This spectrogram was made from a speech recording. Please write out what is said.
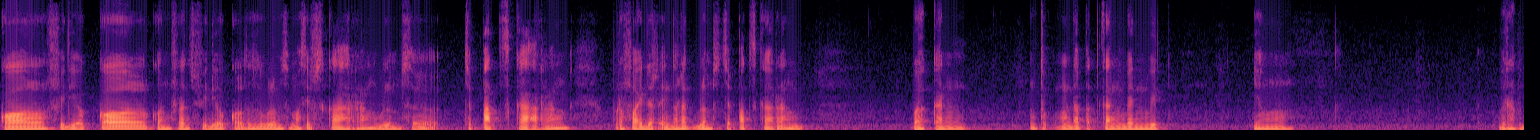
call video call conference video call itu belum semasif sekarang belum secepat sekarang provider internet belum secepat sekarang bahkan untuk mendapatkan bandwidth yang berapa?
